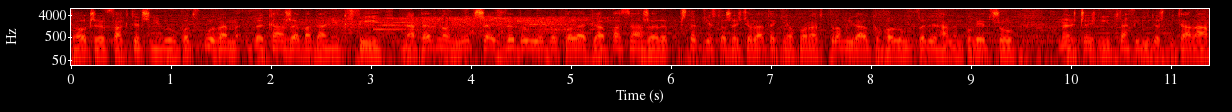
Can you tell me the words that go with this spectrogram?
To, czy faktycznie był pod wpływem, wykaże badanie krwi. Na pewno nie trzeźwy był jego kolega, pasażer. 46-latek miał ponad promil alkoholu w wydychanym powietrzu. Mężczyźni trafili do szpitala.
